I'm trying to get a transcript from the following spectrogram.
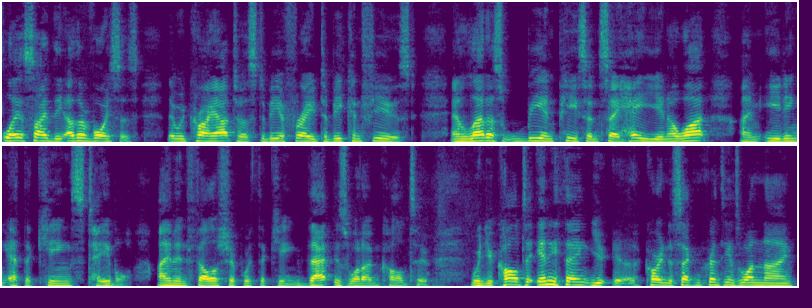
lay aside the other voices that would cry out to us to be afraid, to be confused, and let us be in peace and say, Hey, you know what? I'm eating at the king's table. I'm in fellowship with the king. That is what I'm called to. When you're called to anything, you, according to 2 Corinthians 1 9,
